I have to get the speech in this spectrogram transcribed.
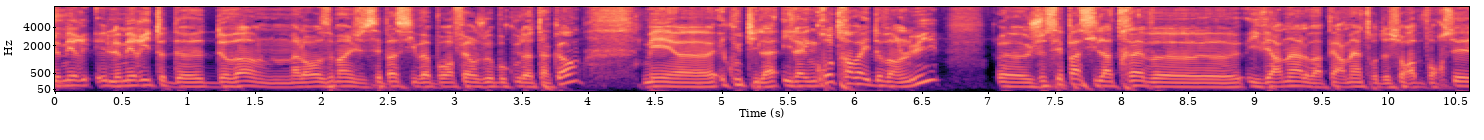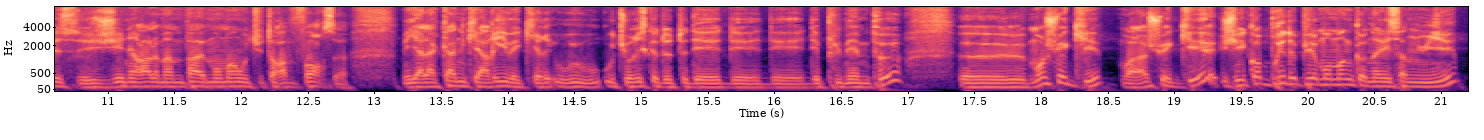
le, mé- le mérite de, devant, malheureusement, je ne sais pas s'il va pouvoir faire jouer beaucoup d'attaquants, mais euh, écoute, il a, il a un gros travail devant lui. Euh, je sais pas si la trêve euh, hivernale va permettre de se renforcer. C'est généralement pas un moment où tu te renforces, mais il y a la canne qui arrive et qui, où, où tu risques de te dé, dé- dé- déplumer un peu. Euh, moi, je suis inquiet. Voilà, je suis inquiet. J'ai compris depuis un moment qu'on allait s'ennuyer.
